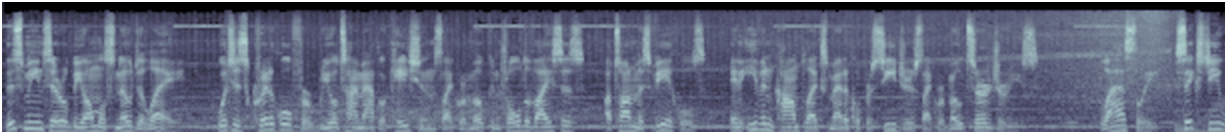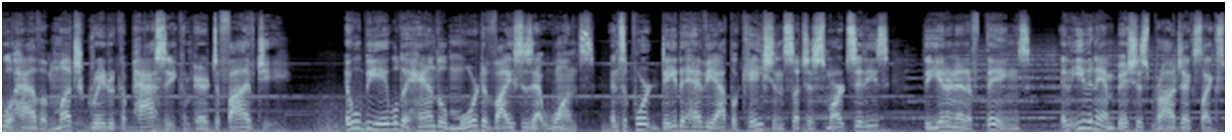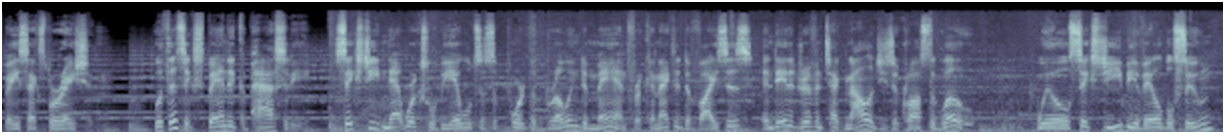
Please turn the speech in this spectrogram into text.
This means there will be almost no delay, which is critical for real-time applications like remote control devices, autonomous vehicles, and even complex medical procedures like remote surgeries. Lastly, 6G will have a much greater capacity compared to 5G. It will be able to handle more devices at once and support data-heavy applications such as smart cities, the Internet of Things, and even ambitious projects like space exploration. With this expanded capacity, 6G networks will be able to support the growing demand for connected devices and data-driven technologies across the globe. Will 6G be available soon?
